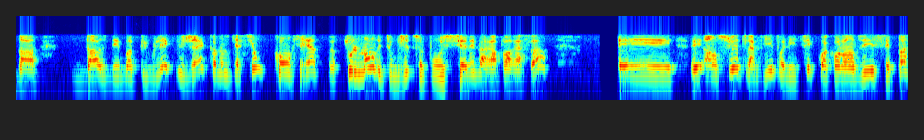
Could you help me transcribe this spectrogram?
dans, dans le débat public. je dirais comme une question concrète. Tout le monde est obligé de se positionner par rapport à ça. Et, ensuite, la vie politique, quoi qu'on en dise, c'est pas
